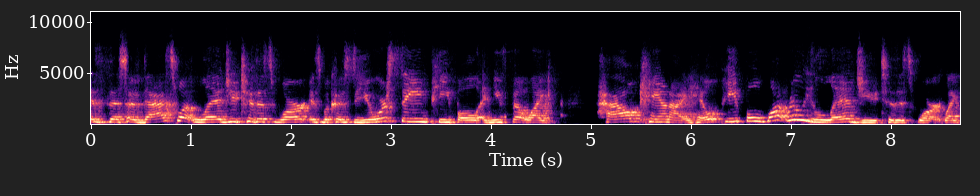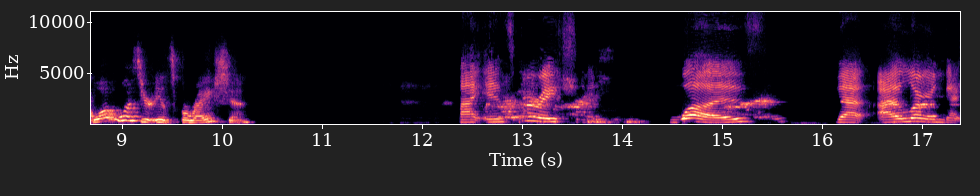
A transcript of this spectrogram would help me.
And so that's what led you to this work is because you were seeing people and you felt like, how can I help people? What really led you to this work? Like, what was your inspiration? My inspiration was that I learned that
